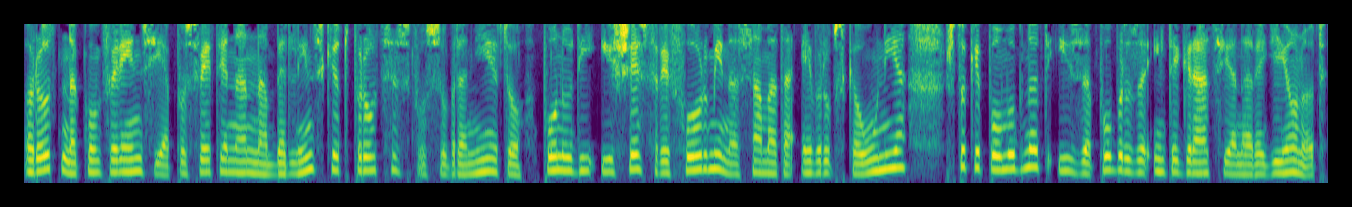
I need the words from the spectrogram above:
Рот на конференција посветена на берлинскиот процес во собранието понуди и шест реформи на самата Европска унија што ќе помогнат и за побрза интеграција на регионот.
